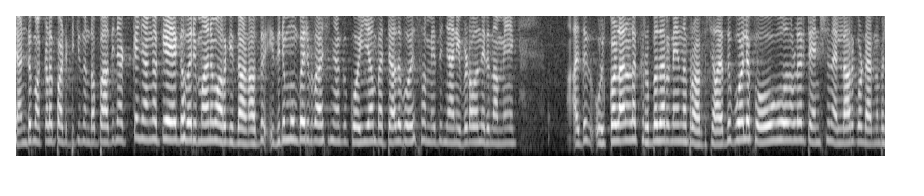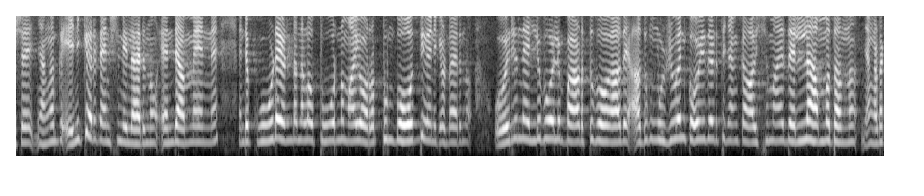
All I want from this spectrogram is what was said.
രണ്ട് മക്കളെ പഠിപ്പിക്കുന്നുണ്ട്. അപ്പോൾ അതിനൊക്കെ ഞങ്ങൾക്ക് ഏക വരുമാന മാർഗം ഇതാണ്. അത് ഇതിനു മുമ്പ് ഒരു പ്രാവശ്യം ഞങ്ങൾക്ക് കൊയ്യാൻ പറ്റാതെ പോയ സമയത്ത് ഞാൻ ഇവിടെ വന്നിരുന്ന. അമ്മയെ അത് ഉൾക്കൊള്ളാനുള്ള കൃപ തരണേന്ന് പ്രാർത്ഥിച്ചു. അതുപോലെ പോകുമോ എന്നുള്ളൊരു ടെൻഷൻ എല്ലാവർക്കും ഉണ്ടായിരുന്നു. പക്ഷേ ഞങ്ങൾക്ക് എനിക്കൊരു ടെൻഷൻ ഇല്ലായിരുന്നു. എന്റെ അമ്മ എന്നെ എന്റെ കൂടെ ഉണ്ടെന്നുള്ള പൂർണമായ ഉറപ്പും ബോധ്യവും എനിക്കുണ്ടായിരുന്നു. ഒരു നെല്ല് പോലും പാടത്ത് പോകാതെ അത് മുഴുവൻ കൊയ്തെടുത്ത് ഞങ്ങൾക്ക് ആവശ്യമായതെല്ലാം അമ്മ തന്ന് ഞങ്ങളുടെ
